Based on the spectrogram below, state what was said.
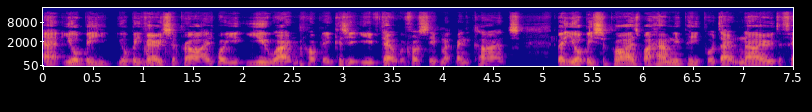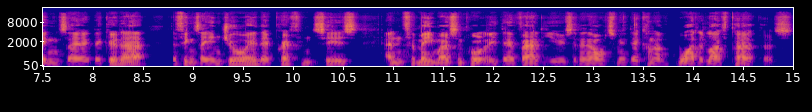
uh, you'll be you'll be very surprised. Well, you, you won't probably because you, you've dealt with obviously many clients, but you'll be surprised by how many people don't know the things they they're good at, the things they enjoy, their preferences, and for me, most importantly, their values and then ultimately their kind of wider life purpose.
